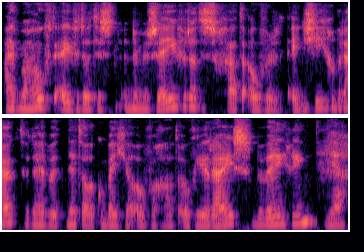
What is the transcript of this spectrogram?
uit mijn hoofd even, dat is nummer 7. Dat is, gaat over het energiegebruik. Daar hebben we het net al ook een beetje over gehad, over je reisbeweging. Ja.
